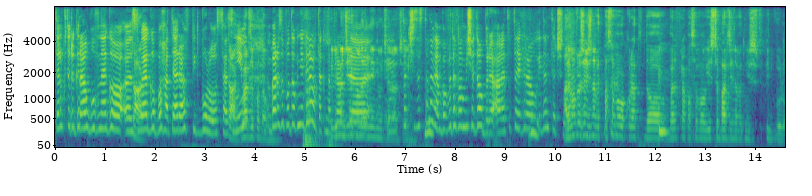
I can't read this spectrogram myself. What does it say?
ten, który grał głównego e, Tak. złego bohatera w Pitbullu Tak, ostatnim. bardzo podobnie. Bardzo podobnie grał tak naprawdę. będzie jechał na jednej nucie I raczej. Tak się zastanawiam, bo wydawał mi się dobry, ale tutaj grał identycznie. Ale mam wrażenie, że nawet pasował akurat do Belfra, pasował jeszcze bardziej nawet niż w Pitbullu.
